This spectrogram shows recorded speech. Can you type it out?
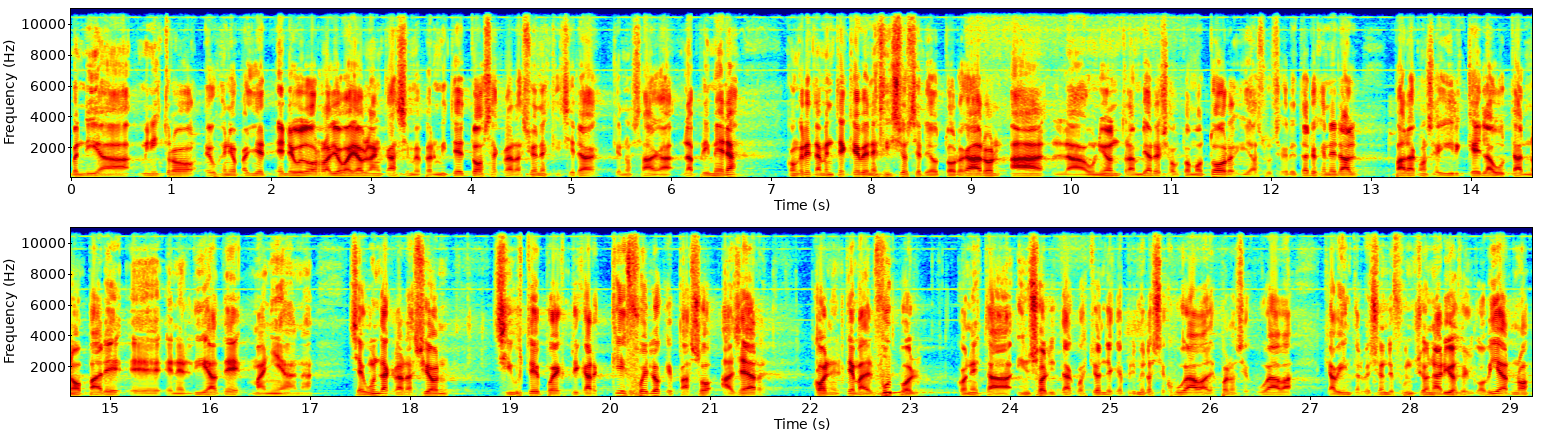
Buen día, ministro Eugenio Payet, LU2 Radio Bahía Blanca. Si me permite, dos aclaraciones quisiera que nos haga. La primera, concretamente, ¿qué beneficios se le otorgaron a la Unión Tranviarios Automotor y a su secretario general para conseguir que la UTA no pare eh, en el día de mañana? Segunda aclaración, si usted puede explicar qué fue lo que pasó ayer con el tema del fútbol, con esta insólita cuestión de que primero se jugaba, después no se jugaba, que había intervención de funcionarios del gobierno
